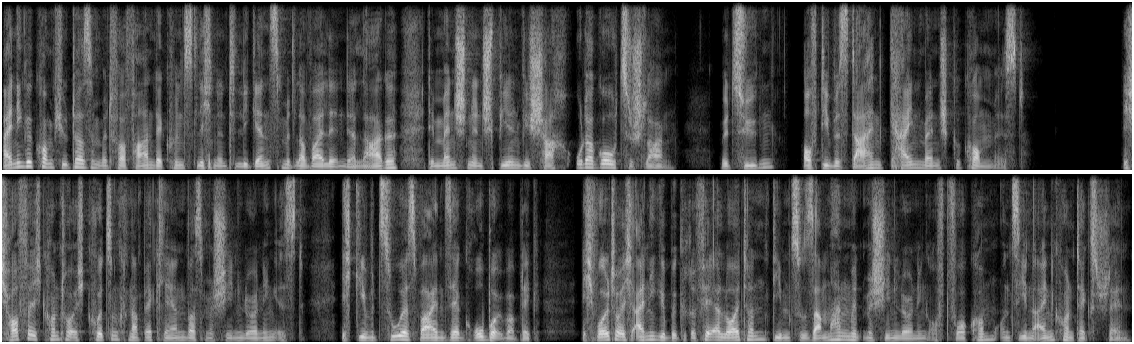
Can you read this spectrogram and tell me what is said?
Einige Computer sind mit Verfahren der künstlichen Intelligenz mittlerweile in der Lage, den Menschen in Spielen wie Schach oder Go zu schlagen, mit Zügen, auf die bis dahin kein Mensch gekommen ist. Ich hoffe, ich konnte euch kurz und knapp erklären, was Machine Learning ist. Ich gebe zu, es war ein sehr grober Überblick. Ich wollte euch einige Begriffe erläutern, die im Zusammenhang mit Machine Learning oft vorkommen und sie in einen Kontext stellen.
